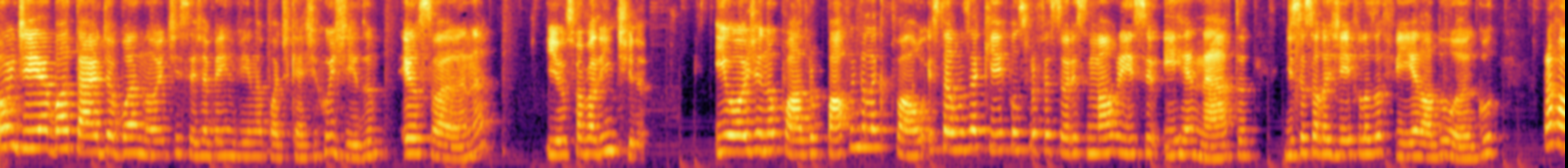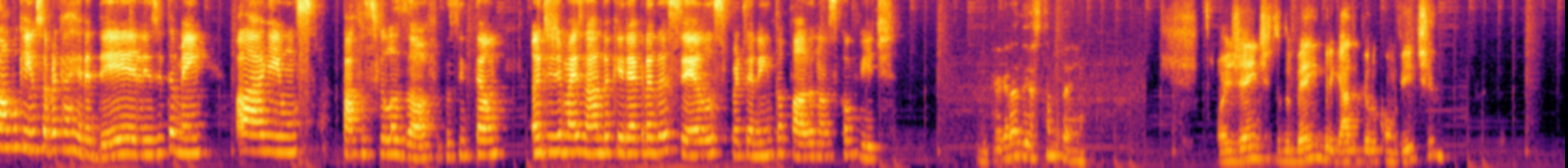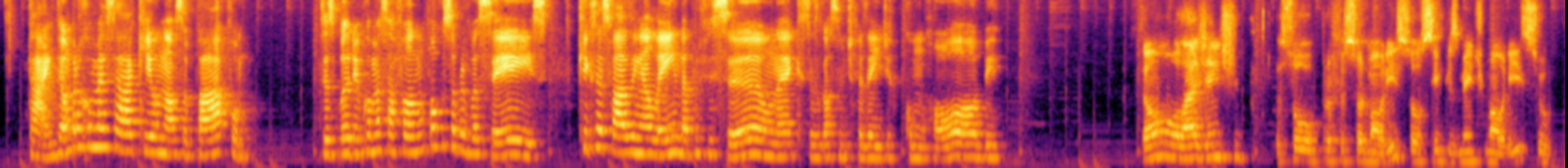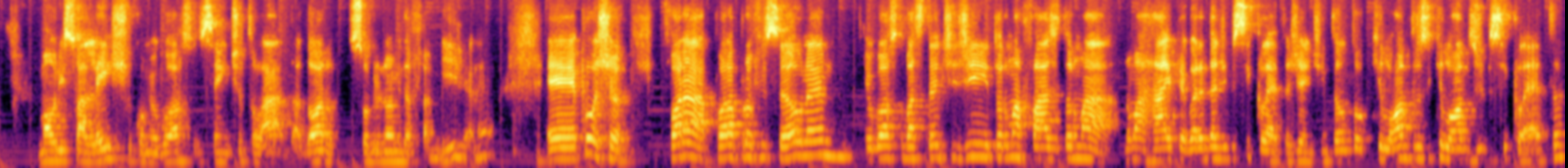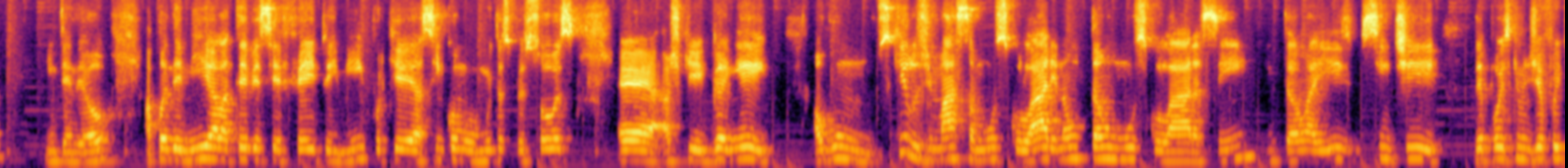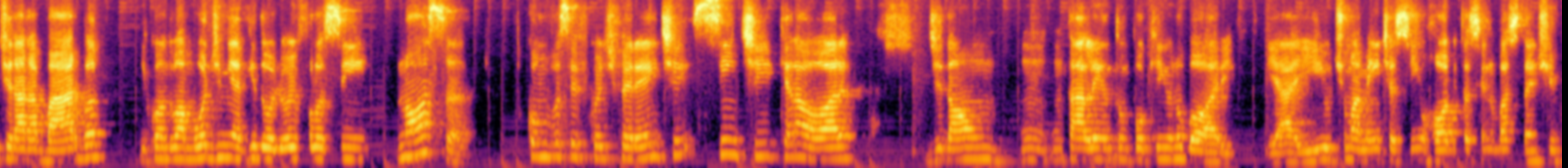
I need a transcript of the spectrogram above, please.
Bom dia, boa tarde ou boa noite, seja bem-vindo ao podcast Rugido. Eu sou a Ana. E eu sou a Valentina. E hoje, no quadro Papo Intelectual, estamos aqui com os professores Maurício e Renato, de Sociologia e Filosofia, lá do Ângulo, para falar um pouquinho sobre a carreira deles e também falar aí uns papos filosóficos. Então, antes de mais nada, eu queria agradecê-los por terem topado o nosso convite. Eu que agradeço também. Oi, gente, tudo bem? Obrigado pelo convite. Tá, então para começar aqui o nosso papo, vocês poderiam começar falando um pouco sobre vocês, o que, que vocês fazem além da profissão, né? Que vocês gostam de fazer de, como hobby. Então, olá, gente. Eu sou o professor Maurício, ou simplesmente Maurício, Maurício Aleixo, como eu gosto de ser intitulado, adoro o sobrenome da família, né? É, poxa, fora, fora a profissão, né? Eu gosto bastante de. tô numa fase, tô numa, numa hype agora andar de bicicleta, gente. Então, tô quilômetros e quilômetros de bicicleta entendeu? A pandemia ela teve esse efeito em mim, porque assim como muitas pessoas, é, acho que ganhei alguns quilos de massa muscular e não tão muscular assim. Então aí senti depois que um dia fui tirar a barba e quando o amor de minha vida olhou e falou assim: Nossa, como você ficou diferente, senti que era hora de dar um, um, um talento um pouquinho no body. E aí, ultimamente, assim, o hobby está sendo bastante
